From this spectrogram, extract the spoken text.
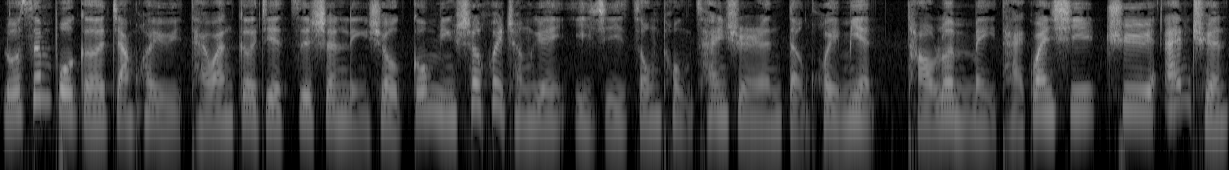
罗森伯格将会与台湾各界资深领袖、公民社会成员以及总统参选人等会面，讨论美台关系、区域安全。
